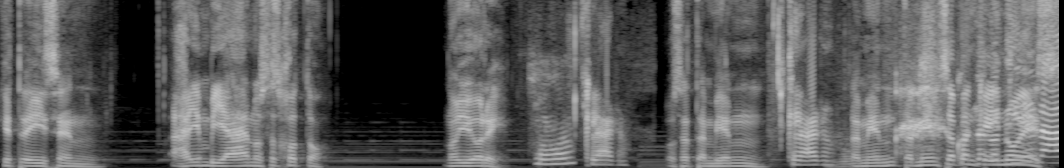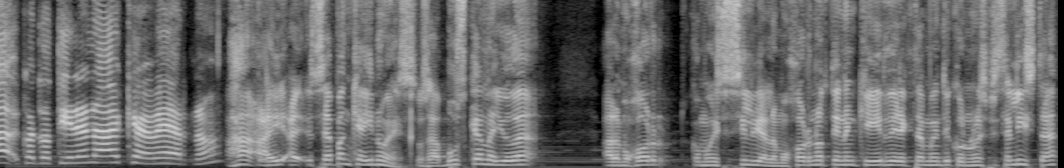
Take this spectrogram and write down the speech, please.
que te dicen, ay, ya, no estás joto, no llore. claro. O sea, también, Claro. también, también sepan Cuando que ahí no, es. nada, cuando tiene nada que ver, ¿no? Ajá, ahí- ahí- sepan que ahí no es. O sea, buscan ayuda. A lo mejor, como dice Silvia, a lo mejor no tienen que ir directamente con un especialista,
